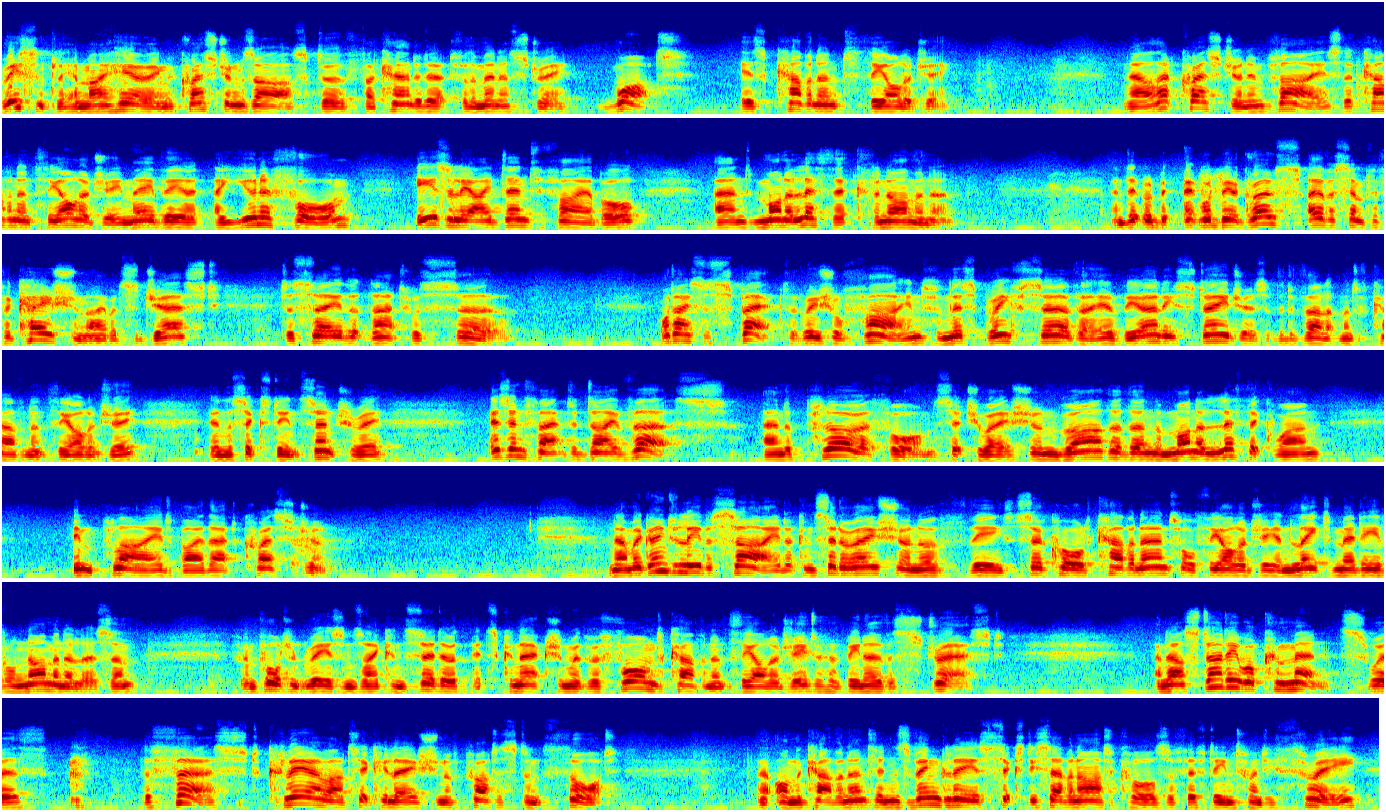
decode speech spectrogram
Recently, in my hearing, the question was asked of a candidate for the ministry what is covenant theology? Now, that question implies that covenant theology may be a, a uniform, easily identifiable, and monolithic phenomenon. And it would, be, it would be a gross oversimplification, I would suggest, to say that that was so. What I suspect that we shall find from this brief survey of the early stages of the development of covenant theology in the 16th century is, in fact, a diverse and a pluriform situation rather than the monolithic one implied by that question. Now, we're going to leave aside a consideration of the so called covenantal theology in late medieval nominalism for important reasons, I consider its connection with Reformed covenant theology to have been overstressed. And our study will commence with the first clear articulation of Protestant thought uh, on the covenant in Zwingli's 67 Articles of 1523,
